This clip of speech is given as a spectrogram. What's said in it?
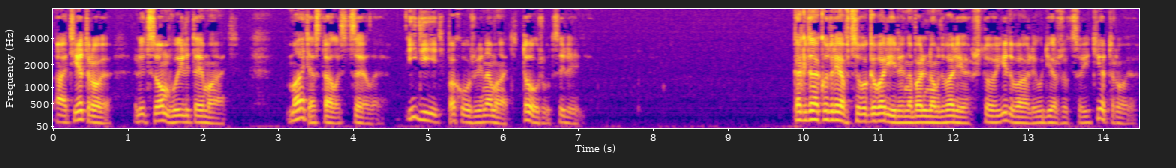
А те трое лицом вылитая мать. Мать осталась целая, и дети, похожие на мать, тоже уцелели. Когда Кудрявцева говорили на больном дворе, что едва ли удержатся и те трое,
